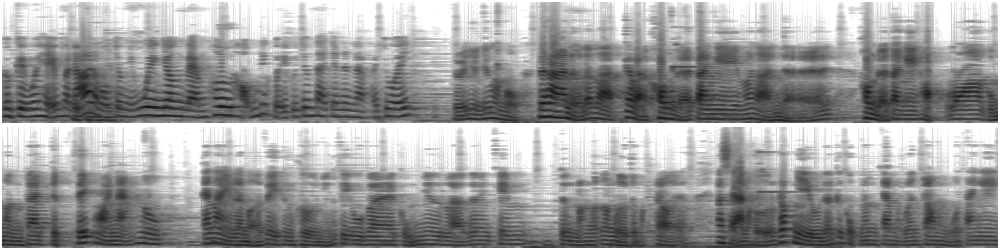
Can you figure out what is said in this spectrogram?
cực kỳ nguy hiểm và nó kỳ là một trong những nguyên nhân làm hư hỏng thiết bị của chúng ta cho nên là phải chú ý thứ duy nhất là một. Thứ hai nữa đó là các bạn không để tai nghe với lại để không để tai nghe hoặc loa của mình ra trực tiếp ngoài nắng luôn. Cái này là bởi vì thường thường những tia UV cũng như là cái cái từ mặt năng lượng từ mặt trời á, nó sẽ ảnh hưởng rất nhiều đến cái cục 500 ở bên trong của tai nghe.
